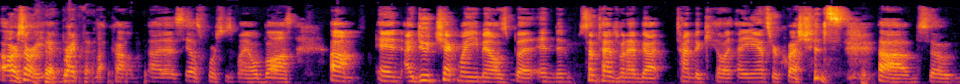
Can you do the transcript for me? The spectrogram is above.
or sorry, at brightfunnel.com. Uh, Salesforce is my old boss. Um, and I do check my emails, but and then sometimes when I've got time to kill, I answer questions. Um, so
